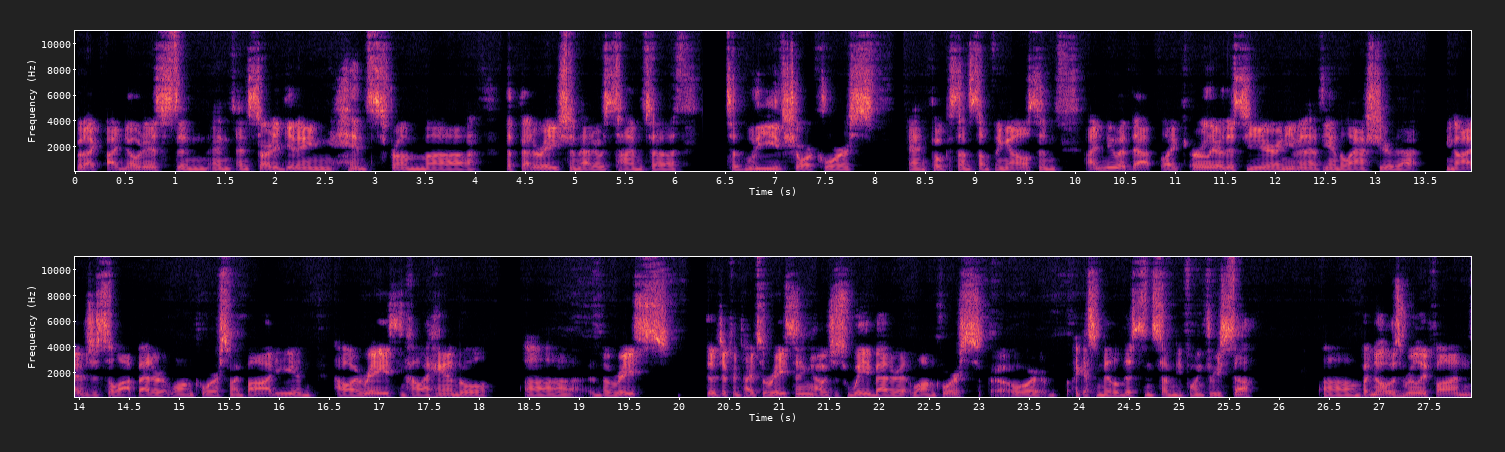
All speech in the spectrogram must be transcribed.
But I, I noticed and, and, and started getting hints from uh, the federation that it was time to to leave short course and focus on something else. And I knew at that like earlier this year and even at the end of last year that you know I was just a lot better at long course. My body and how I race and how I handle uh, the race, the different types of racing. I was just way better at long course uh, or I guess middle distance seventy point three stuff. Um, but no, it was really fun.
